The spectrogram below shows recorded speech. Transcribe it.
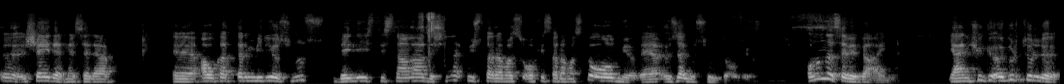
e, şeyde mesela e, avukatların biliyorsunuz belli istisnalar dışında üst araması, ofis araması da olmuyor veya özel usulde oluyor. Onun da sebebi aynı. Yani çünkü öbür türlü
